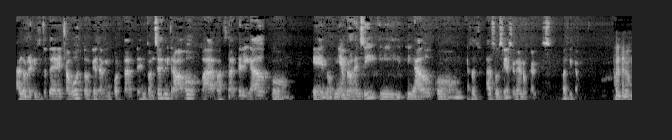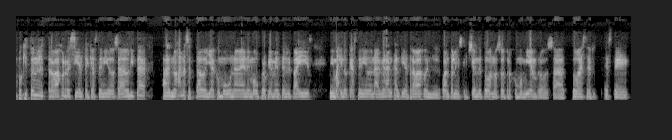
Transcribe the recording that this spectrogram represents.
a los requisitos de derecho a voto, que es algo importante. Entonces mi trabajo va bastante ligado con eh, los miembros en sí y ligado con las asociaciones locales, básicamente. Cuéntanos un poquito en el trabajo reciente que has tenido. O sea, ahorita ah, nos han aceptado ya como una NMO propiamente en el país. Me imagino que has tenido una gran cantidad de trabajo en cuanto a la inscripción de todos nosotros como miembros a todo este, este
